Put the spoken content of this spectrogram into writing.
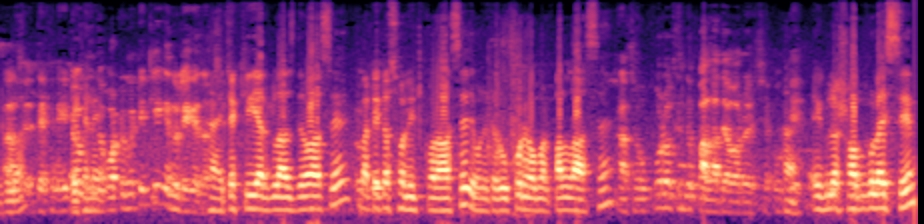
এগুলো। আচ্ছা দেখেন এখানে কিন্তু অটোমেটিকলি কিন্তু লেগে হ্যাঁ এটা ক্লিয়ার গ্লাস দেওয়া আছে বাট এটা সলিড করা আছে যেমন এটার উপরে আবার পাল্লা আছে। আচ্ছা উপরেও কিন্তু পাল্লা দেওয়া রয়েছে। ওকে হ্যাঁ এগুলো সবগুলাই সেম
